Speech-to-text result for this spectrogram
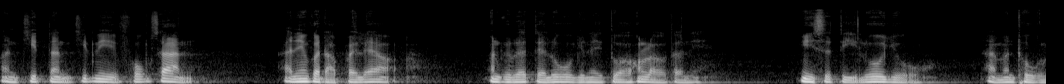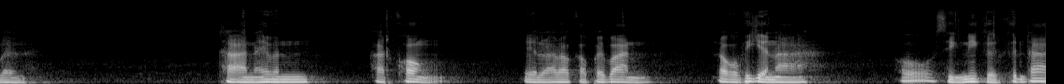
มันคิดนั่นคิดนี่ฟุ้งซ่าน อันนี้ก็ดับไปแล้ว มันก็เหลือแต่รู้อยู่ในตัวของเราตอนนี้ มีสติรู้อยู่อ่ามันถูกแล้ว ถ้าอันไหนมันขาดข้อง เวลาเรากลับไปบ้าน เราก็พิจารณา โอ้ สิ่งนี้เกิดขึ้นได้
